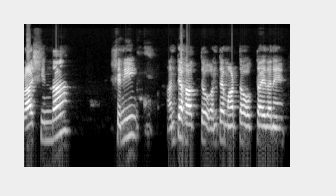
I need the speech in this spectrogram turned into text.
ರಾಶಿಯಿಂದ ಶನಿ ಅಂತ್ಯ ಹಾಕ್ತಾ ಅಂತ್ಯ ಮಾಡ್ತಾ ಹೋಗ್ತಾ ಇದ್ದಾನೆ.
